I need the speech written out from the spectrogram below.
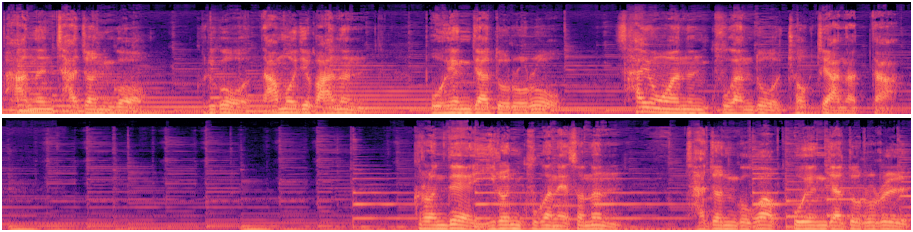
반은 자전거 그리고 나머지 반은 보행자 도로로 사용하는 구간도 적지 않았다. 그런데 이런 구간에서는 자전거가 보행자 도로를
